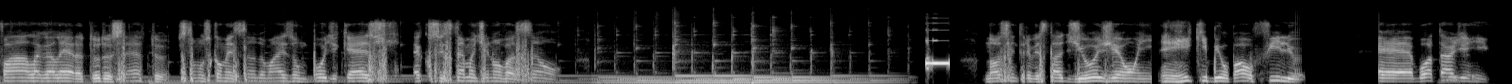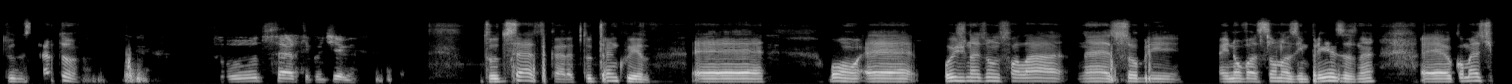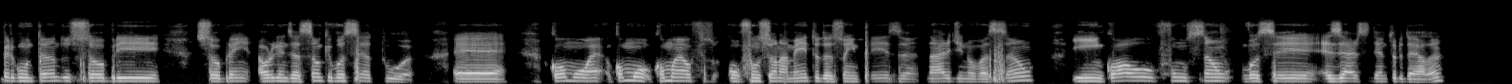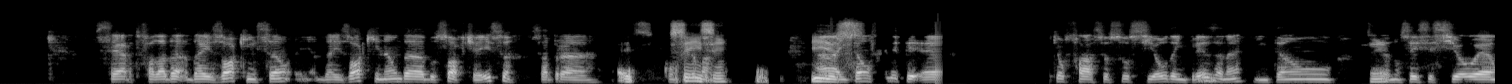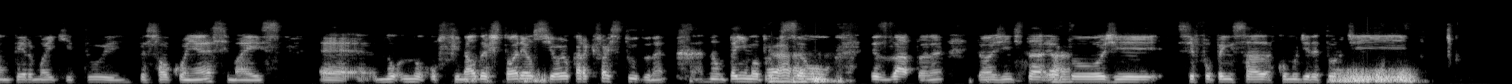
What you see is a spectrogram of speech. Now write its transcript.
Fala galera, tudo certo? Estamos começando mais um podcast Ecossistema de Inovação. Nosso entrevistado de hoje é o Henrique Bilbao Filho. É, boa tarde, Henrique. Tudo certo? Tudo certo, e contigo? Tudo certo, cara. Tudo tranquilo. É, bom, é, hoje nós vamos falar né, sobre a inovação nas empresas, né? É, eu começo te perguntando sobre, sobre a organização que você atua. É, como é, como, como é o, o, funcionamento da sua empresa na área de inovação e em qual função você exerce dentro dela? Certo, falar da, da ISOC, então, da ISOC, não da Busoft, é isso? Só para é Sim, sim. Ah, então, Felipe, é, que eu faço? Eu sou CEO da empresa, né? Então, Sim. eu não sei se CEO é um termo aí que tu e o pessoal conhece, mas é, no, no, o final da história, o CEO é o cara que faz tudo, né? Não tem uma profissão exata, né? Então a gente tá, eu tô hoje, se for pensar como diretor de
